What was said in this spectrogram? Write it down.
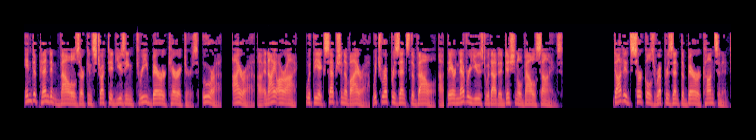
Independent vowels are constructed using three bearer characters, ura, ira a uh, and iri. With the exception of ira which represents the vowel a, they are never used without additional vowel signs. Dotted circles represent the bearer consonant.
